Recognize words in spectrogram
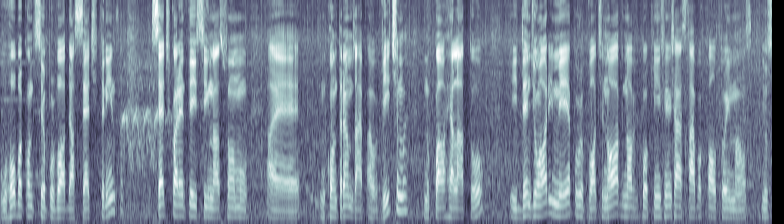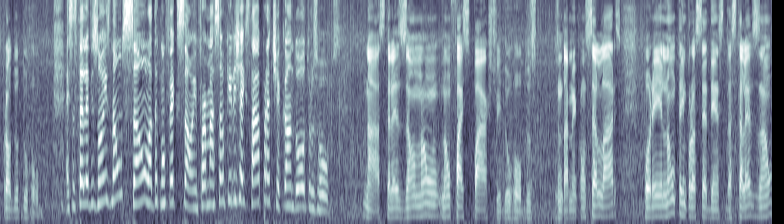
O roubo aconteceu por volta das 7h30. 7h45 nós fomos. É, encontramos a, a, vítima, no qual relatou. E dentro de uma hora e meia, por volta de nove, nove e pouquinho, a gente já estava com o autor em mãos e os produtos do roubo. Essas televisões não são lá da confecção. Informação que ele já estava praticando outros roubos. Não, essa televisão não, não faz parte do roubo dos, juntamente com os celulares, porém ele não tem procedência dessa televisão.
